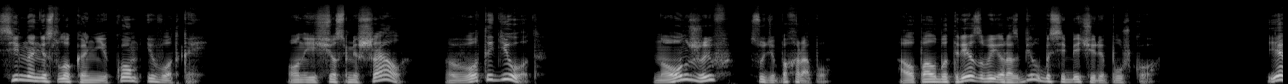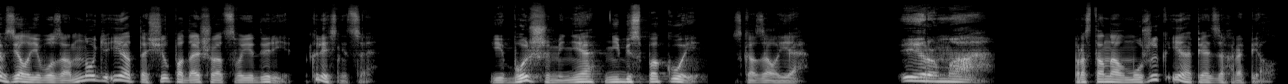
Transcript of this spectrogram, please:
Сильно несло коньяком и водкой. Он еще смешал? Вот идиот. Но он жив, судя по храпу. А упал бы трезвый, разбил бы себе черепушку. Я взял его за ноги и оттащил подальше от своей двери, к лестнице. «И больше меня не беспокой», — сказал я. «Ирма!» — простонал мужик и опять захрапел.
